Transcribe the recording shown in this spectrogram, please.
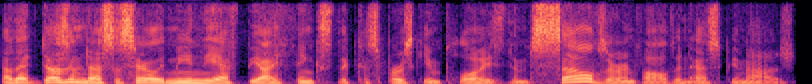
Now, that doesn't necessarily mean the FBI thinks the Kaspersky employees themselves are involved in espionage,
